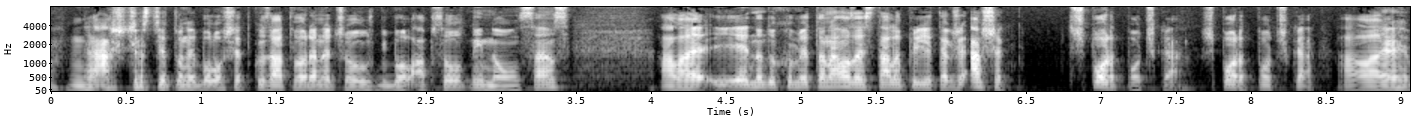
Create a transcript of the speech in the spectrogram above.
našťastie to nebolo všetko zatvorené, čo už by bol absolútny nonsens. Ale jednoducho mne to naozaj stále príde, takže avšak šport počka, šport počka. Ale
